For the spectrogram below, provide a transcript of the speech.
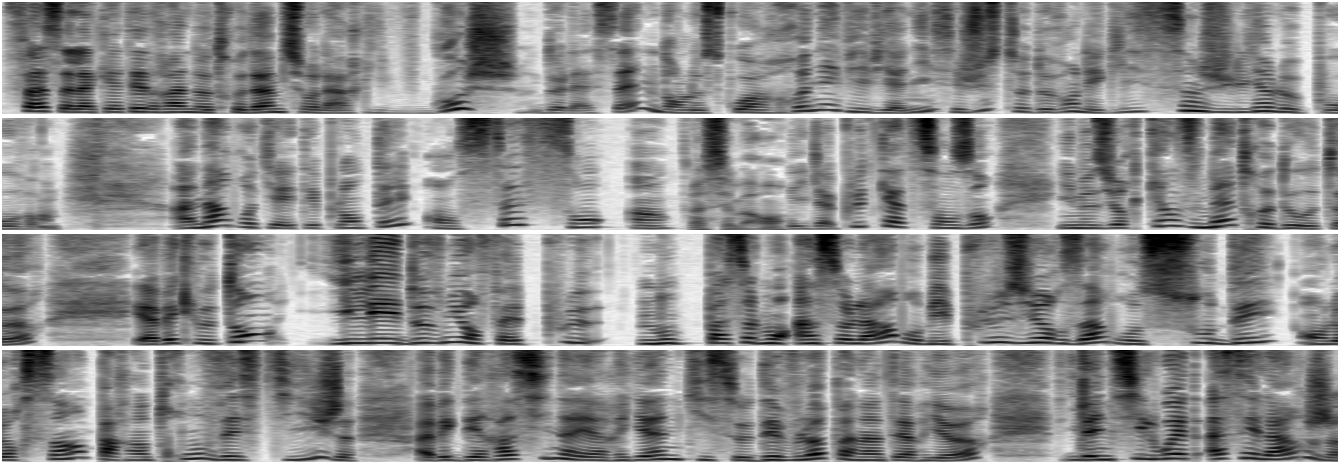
face à la cathédrale Notre-Dame sur la rive gauche de la Seine, dans le square René Viviani, c'est juste devant l'église Saint-Julien-le-Pauvre. Un arbre qui a été planté en 1601. Ah, c'est marrant. Il a plus de 400 ans, il mesure 15 mètres de hauteur et avec le temps, il est devenu en fait plus non pas seulement un seul arbre, mais plusieurs arbres soudés en leur sein par un tronc vestige avec des racines aériennes qui se développent à l'intérieur. Il a une silhouette assez large,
